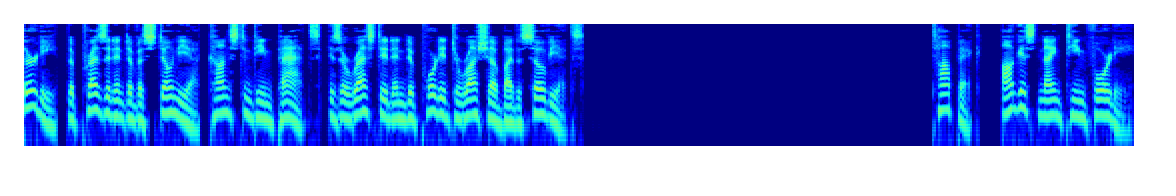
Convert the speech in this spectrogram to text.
30. The President of Estonia, Konstantin Pats, is arrested and deported to Russia by the Soviets. August 1940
